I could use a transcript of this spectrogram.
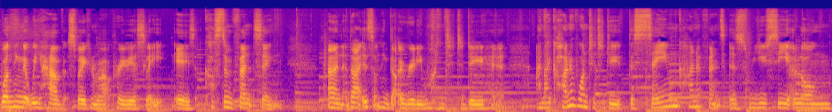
one thing that we have spoken about previously is custom fencing, and that is something that I really wanted to do here. And I kind of wanted to do the same kind of fence as you see along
